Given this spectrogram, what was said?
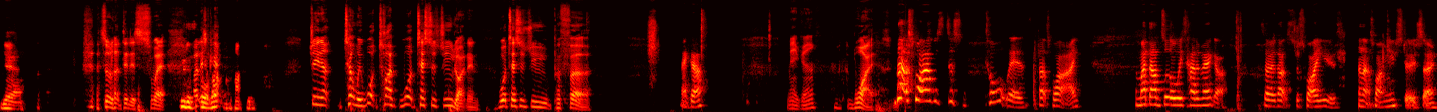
Yeah, That's all I did is sweat. who'd have But it's thought that would happen? Gina, tell me what type, what testers do you like then? What testers do you prefer? Megger. Megger. Why? That's what I was just taught with. That's why. And my dad's always had a Megger. So that's just what I use. And that's what I'm used to. So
